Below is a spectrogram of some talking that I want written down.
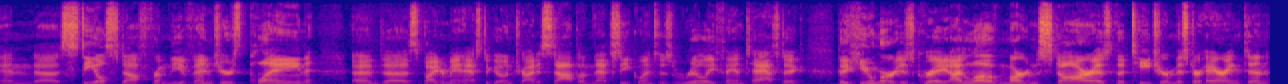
and uh, steal stuff from the Avengers plane, and uh, Spider-Man has to go and try to stop him. That sequence is really fantastic. The humor is great. I love Martin Starr as the teacher, Mr. Harrington.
